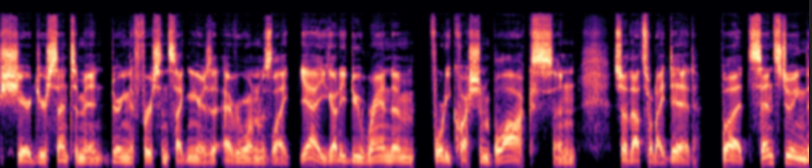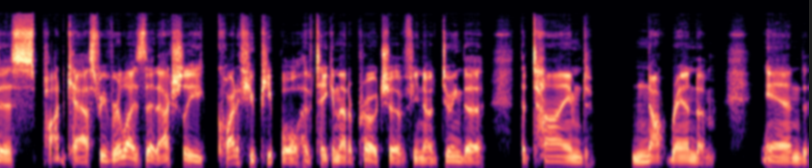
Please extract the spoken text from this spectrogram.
shared your sentiment during the first and second years. Everyone was like, "Yeah, you got to do random 40 question blocks." And so that's what I did. But since doing this podcast, we've realized that actually quite a few people have taken that approach of, you know, doing the the timed not random. And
